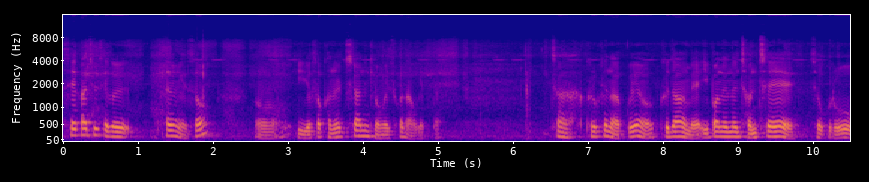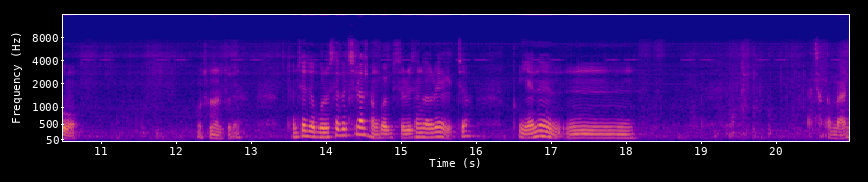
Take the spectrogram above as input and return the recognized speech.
세 가지 색을 사용해서 어, 이 여섯 칸을 칠하는 경우의 수가 나오겠다. 자, 그렇게 나왔고요. 그 다음에 이번에는 전체적으로 어, 전화 소리야. 전체적으로 색을 칠하는 방법을 생각을 해야겠죠. 얘는 음... 아, 잠깐만.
